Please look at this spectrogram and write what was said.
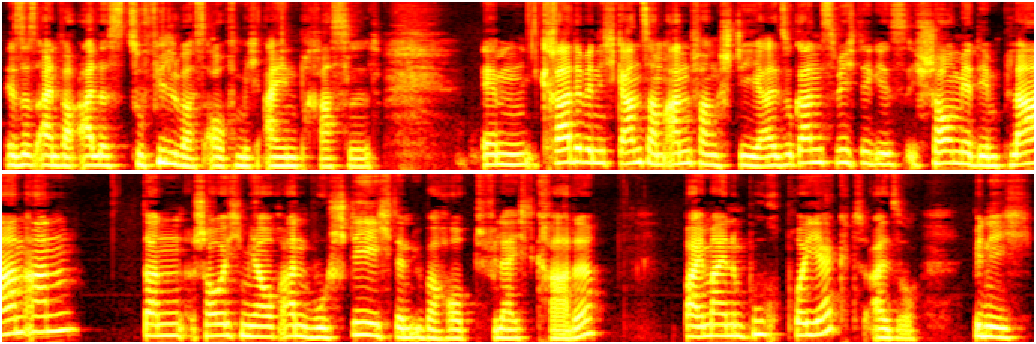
ist es einfach alles zu viel, was auf mich einprasselt. Ähm, Gerade wenn ich ganz am Anfang stehe. Also ganz wichtig ist, ich schaue mir den Plan an, dann schaue ich mir auch an, wo stehe ich denn überhaupt vielleicht gerade bei meinem Buchprojekt. Also bin ich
